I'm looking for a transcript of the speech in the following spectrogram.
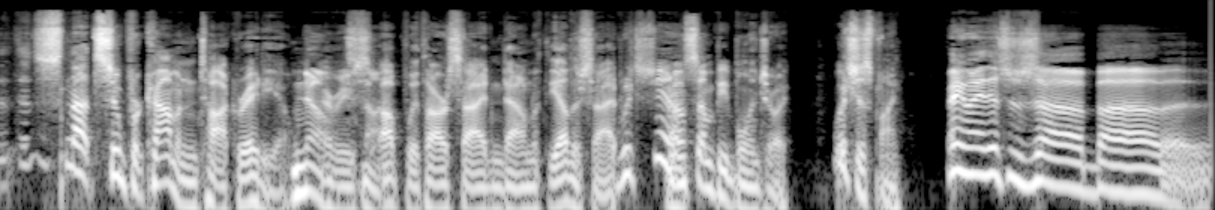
It's not super common in talk radio. No, Everybody's it's not. up with our side and down with the other side, which you know some people enjoy, which is fine. Anyway, this is uh, uh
